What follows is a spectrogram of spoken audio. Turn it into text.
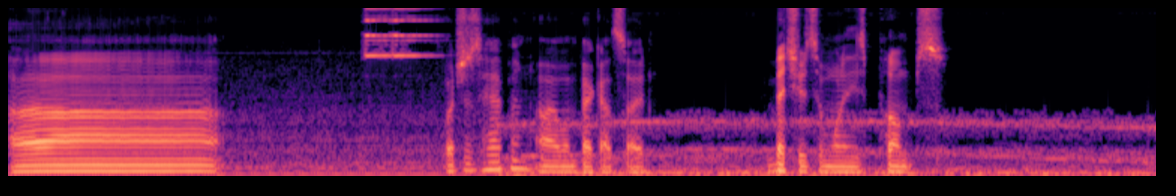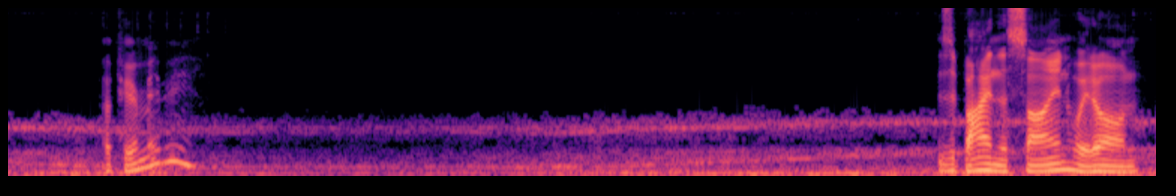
Uh... What just happened? Oh, I went back outside. I bet you it's in one of these pumps. Up here, maybe? Is it behind the sign? Wait on.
